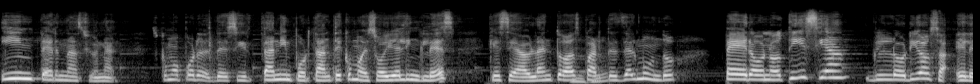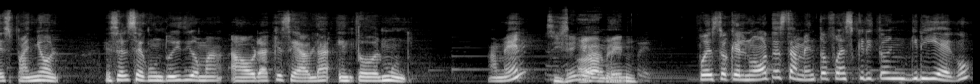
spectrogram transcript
internacional. Es como por decir tan importante como es hoy el inglés, que se habla en todas partes del mundo, pero noticia gloriosa, el español. Es el segundo idioma ahora que se habla en todo el mundo. Amén. Sí, señor. Amén. Amén. Puesto que el Nuevo Testamento fue escrito en griego,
